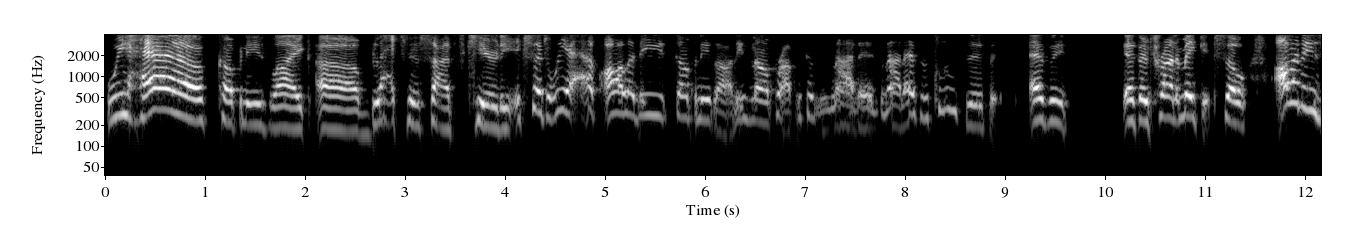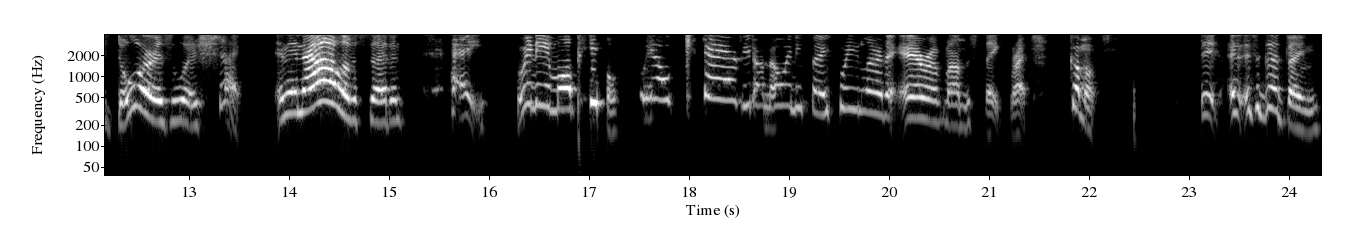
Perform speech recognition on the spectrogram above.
We have companies like uh, Blacks in Cybersecurity, etc. We have all of these companies, all these nonprofits, because it's not it's not as inclusive as it as they're trying to make it. So all of these doors were shut, and then all of a sudden, hey, we need more people. We don't care if you don't know anything. We learn the error of my mistakes, right? Come on. It, it's a good thing.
